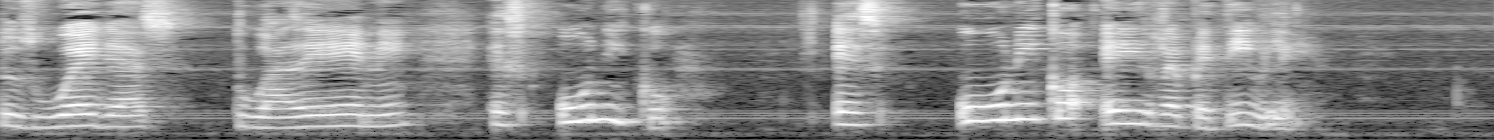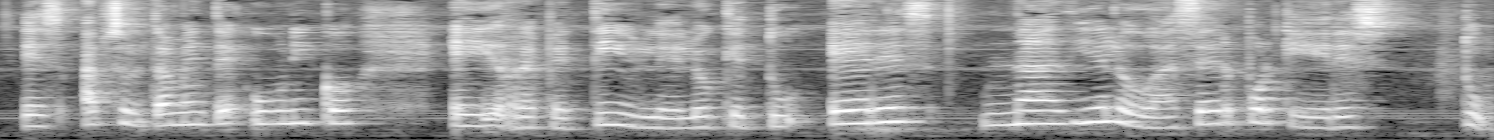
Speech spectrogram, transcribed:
Tus huellas, tu ADN es único, es único e irrepetible. Es absolutamente único e irrepetible. Lo que tú eres, nadie lo va a hacer porque eres tú.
